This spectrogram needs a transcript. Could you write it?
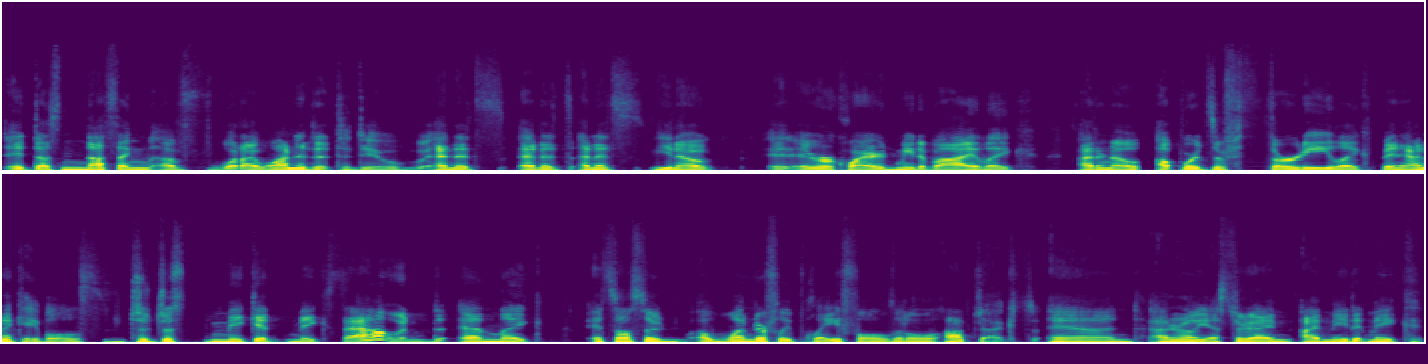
it does nothing of what I wanted it to do, and it's and it's and it's you know it, it required me to buy like I don't know, upwards of 30 like banana cables to just make it make sound. And like it's also a wonderfully playful little object. And I don't know, yesterday I, I made it make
